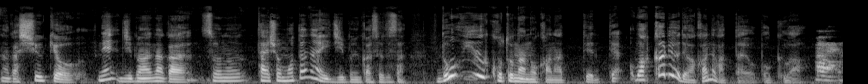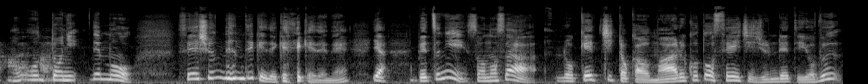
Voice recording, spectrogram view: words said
なんか宗教、ね、自分はなんか、その対象を持たない自分からするとさ、どういうことなのかなって、って分かるようで分かんなかったよ、僕は。はいはい。本当に。でも、青春年でけでけでけでね。いや、別に、そのさ、ロケ地とかを回ることを聖地巡礼って呼ぶ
